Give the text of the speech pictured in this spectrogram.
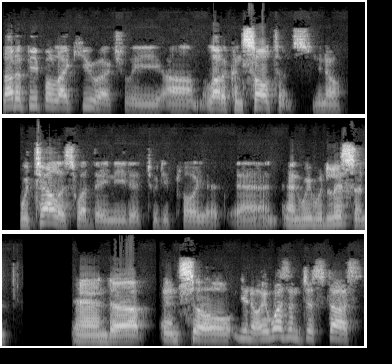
A lot of people like you actually, um, a lot of consultants, you know, would tell us what they needed to deploy it and, and we would listen. And, uh, and so, you know, it wasn't just us.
